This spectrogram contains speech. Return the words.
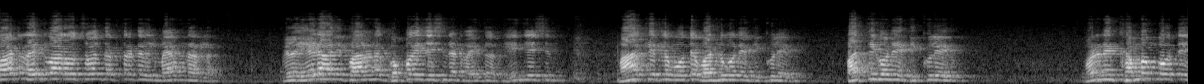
పాటు రైతు వారోత్సవాలు జరుపుతారట వీళ్ళు మహబూబ్నగర్లో వీళ్ళ ఏడాది పాలన గొప్పగా చేసిందట రైతులకు. ఏం చేసింది? మార్కెట్లో పోతే వడ్లు కొనే దిక్కు లేదు పత్తి కొనే దిక్కు లేదు. మొన్న నేను ఖమ్మం పోతే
